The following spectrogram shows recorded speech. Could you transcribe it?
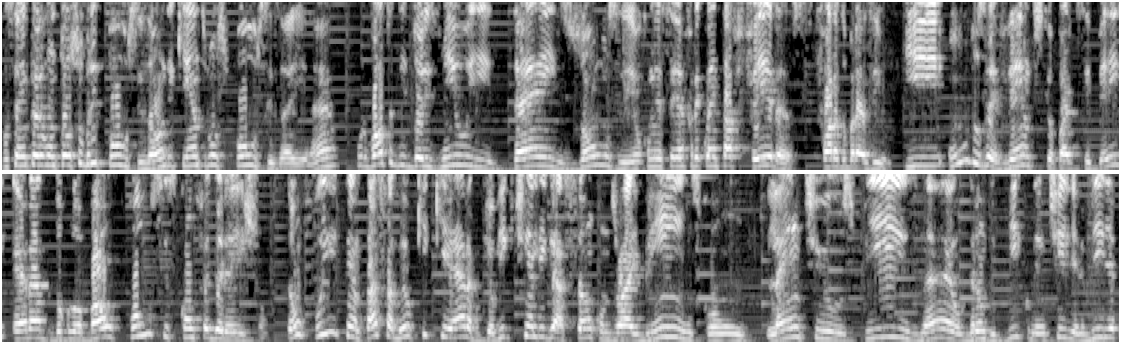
você me perguntou sobre pulses, aonde que entram os pulses aí, né? Por volta de 2010, 11, eu comecei a frequentar feiras fora do Brasil. E um dos eventos que eu participei era do Global Pulses Confederation então fui tentar saber o que que era, porque eu vi que tinha ligação com dry beans, com lentils, peas, né, o grão de bico, lentilha, ervilha,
